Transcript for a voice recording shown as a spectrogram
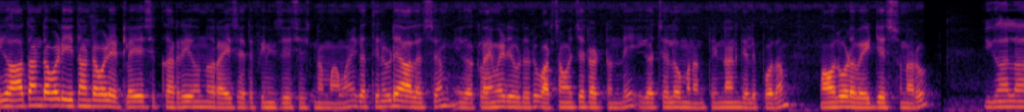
ఇక ఆ తంటబడి ఈ తంటబడి ఎట్లా చేసి కర్రీ ఉన్న రైస్ అయితే ఫినిష్ చేసేసినాం మామ. ఇక తినుడే ఆలస్యం. ఇక క్లైమేట్ చూడరు వర్షం వచ్చేటట్టుంది. ఇక చలో మనం తినడానికి వెళ్ళిపోదాం. మా వాళ్ళు కూడా వెయిట్ చేస్తున్నారు. ఇక అలా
